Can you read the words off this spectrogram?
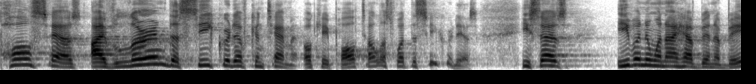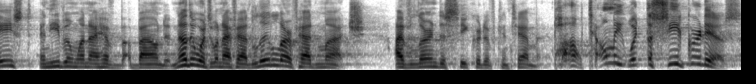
Paul says, I've learned the secret of contentment. Okay, Paul, tell us what the secret is. He says, even when I have been abased and even when I have abounded. In other words, when I've had little or I've had much, I've learned the secret of contentment. Paul, tell me what the secret is.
